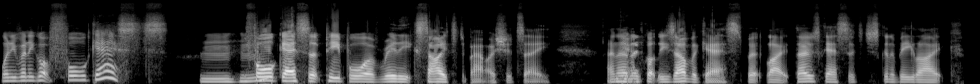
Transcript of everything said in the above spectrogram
when you've only got four guests? Mhm. Four guests that people are really excited about, I should say. I know Yeah. they've got these other guests, but like those guests are just going to be like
